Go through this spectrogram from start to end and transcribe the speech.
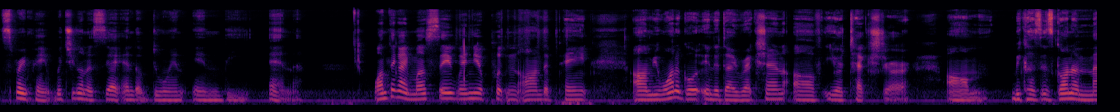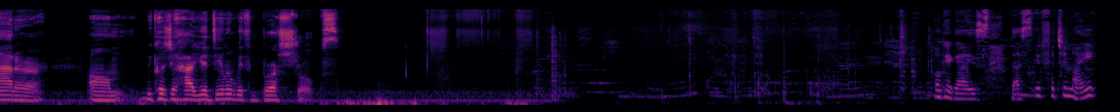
spray paint, which you're going to see I end up doing in the end. One thing I must say when you're putting on the paint, um, you want to go in the direction of your texture um, because it's to matter um, because you have you're dealing with brush strokes. Okay guys, that's it for tonight.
